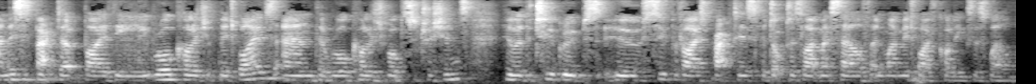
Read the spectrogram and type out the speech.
And this is backed up by the Royal College of Midwives and the Royal College of Obstetricians, who are the two groups who supervise practice for doctors like myself and my midwife colleagues as well.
